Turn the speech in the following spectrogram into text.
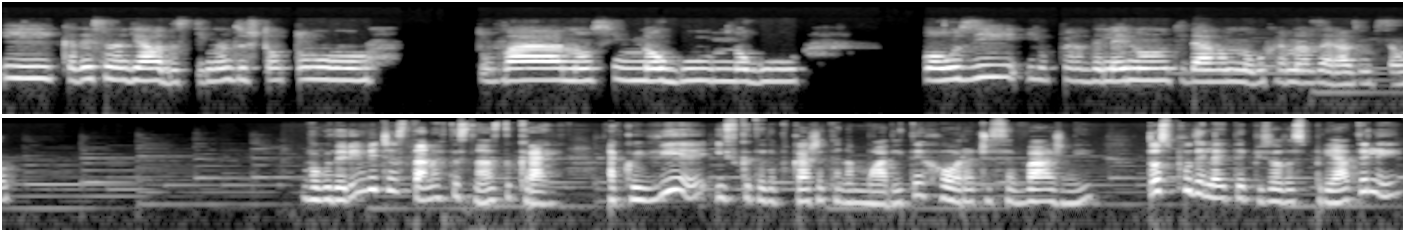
и къде се надяват да стигнат, защото това носи много, много ползи и определено ти дава много храна за размисъл. Благодарим ви, че останахте с нас до край. Ако и вие искате да покажете на младите хора, че са важни, то споделете епизода с приятели,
